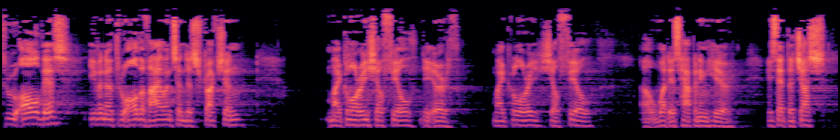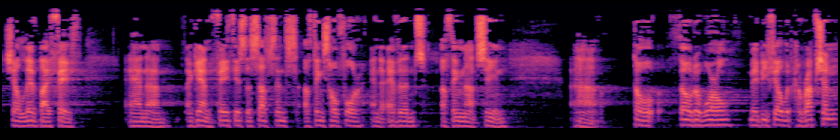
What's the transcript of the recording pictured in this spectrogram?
Through all this, even though through all the violence and destruction, my glory shall fill the earth. My glory shall fill uh, what is happening here. He said, the just shall live by faith. And um, again, faith is the substance of things hoped for and the evidence of things not seen. Uh, though, though the world may be filled with corruption,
